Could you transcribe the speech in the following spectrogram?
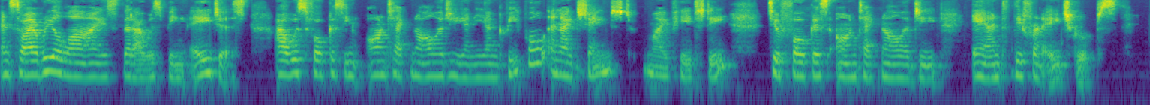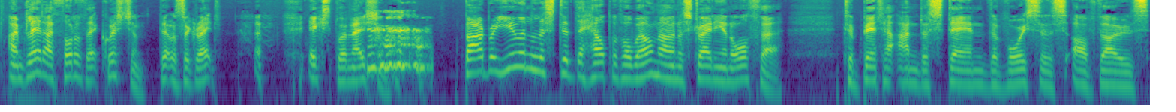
And so I realized that I was being ageist. I was focusing on technology and young people, and I changed my PhD to focus on technology and different age groups. I'm glad I thought of that question. That was a great explanation. Barbara, you enlisted the help of a well known Australian author to better understand the voices of those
